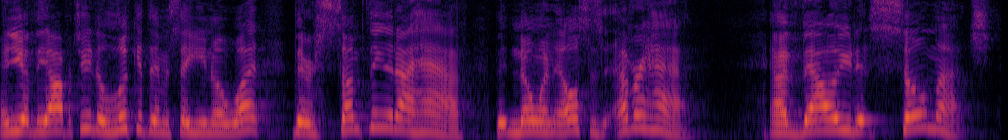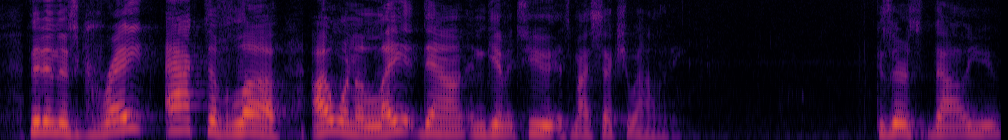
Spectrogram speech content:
And you have the opportunity to look at them and say, you know what? There's something that I have that no one else has ever had. I valued it so much that in this great act of love, I want to lay it down and give it to you. It's my sexuality. Because there's value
